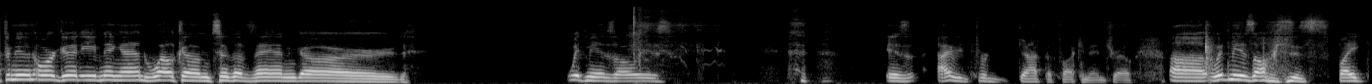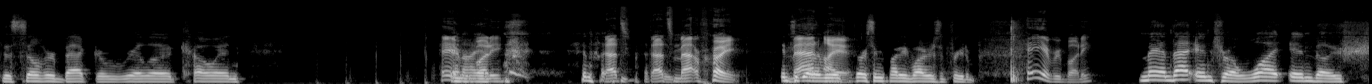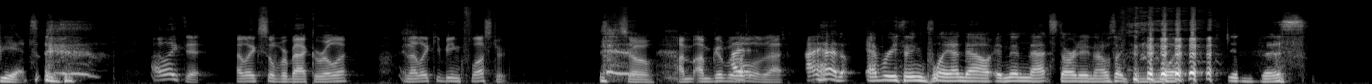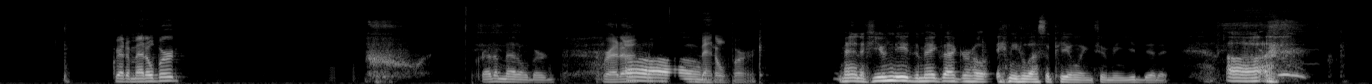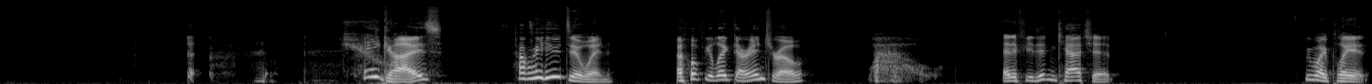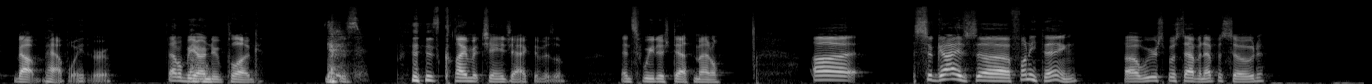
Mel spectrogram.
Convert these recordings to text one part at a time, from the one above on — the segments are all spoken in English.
afternoon, or good evening, and welcome to the Vanguard. With me, as always, is I forgot the fucking intro. Uh, with me, as always, is Spike the Silverback Gorilla Cohen. hey And I- everybody, And that's that's Matt Wright. and Matt, together I- we're Coursing Muddy Waters of Freedom. Hey everybody, Man, that intro, what in the shit? I liked it. I like Silverback Gorilla, and I like you being flustered. So I'm I'm good with I- all of that. I had everything planned out, and then that started, and I was like, what is this? Greta Metalberg, Greta Metalberg. Greta Oh, Metalberg. man, if you need to make that girl any less appealing to me, you did it. Uh, Hey guys, how are you doing? I hope you liked our intro, wow. and if you didn't catch it, we might play it about halfway through. That'll be our Oh. new plug. Is, is climate change activism and Swedish death metal. Uh, so guys, uh, funny thing, uh, we were supposed to have an episode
